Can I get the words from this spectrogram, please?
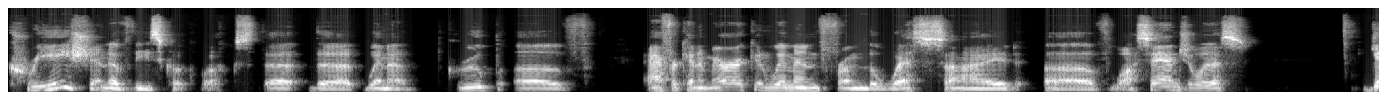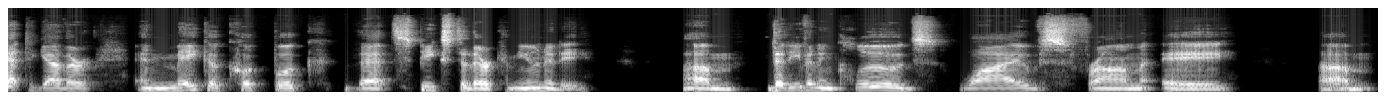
creation of these cookbooks, the the when a group of African American women from the west side of Los Angeles get together and make a cookbook that speaks to their community, um, that even includes wives from a um,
